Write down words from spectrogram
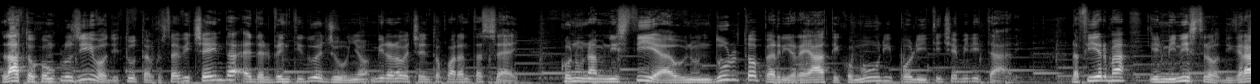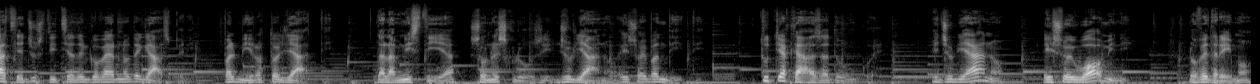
L'atto conclusivo di tutta questa vicenda è del 22 giugno 1946, con un'amnistia e un indulto per i reati comuni, politici e militari. La firma il ministro di Grazia e Giustizia del governo De Gasperi, Palmiro Togliatti. Dall'amnistia sono esclusi Giuliano e i suoi banditi. Tutti a casa dunque. E Giuliano e i suoi uomini? Lo vedremo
